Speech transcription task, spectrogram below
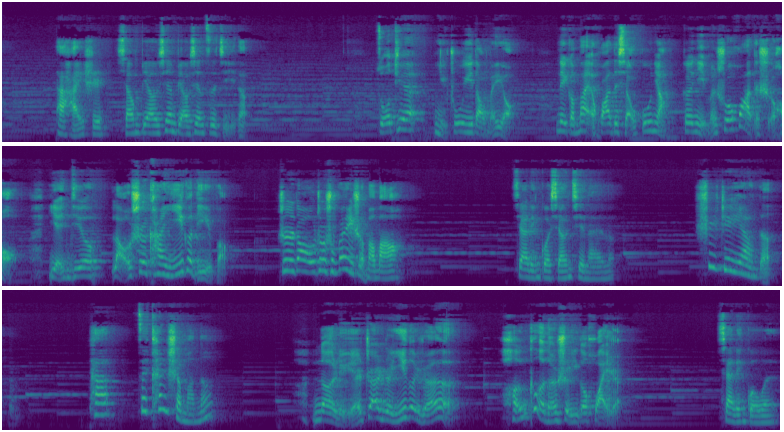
他还是想表现表现自己的。昨天你注意到没有，那个卖花的小姑娘跟你们说话的时候，眼睛老是看一个地方，知道这是为什么吗？夏林果想起来了，是这样的，他在看什么呢？那里站着一个人，很可能是一个坏人。夏林果问：“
